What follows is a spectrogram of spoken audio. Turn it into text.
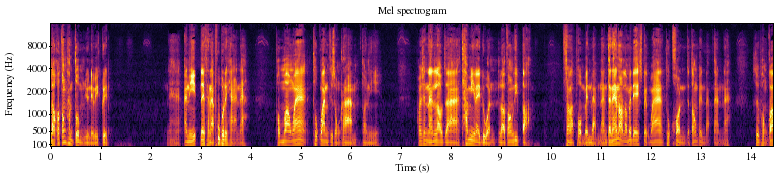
เราก็ต้องทำตัวอยู่ในวิกฤตนะฮะอันนี้ในฐานะผู้บริหารนะผมมองว่าทุกวันคือสงครามตอนนี้ เพราะฉะนั้นเราจะถ้ามีอะไรด่วนเราต้องรีบตอบสำหรับผมเป็นแบบนั้น แต่แน่นอนเราไม่ได้ expect ว่าทุกคนจะต้องเป็นแบบนั้นนะคือผมก็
